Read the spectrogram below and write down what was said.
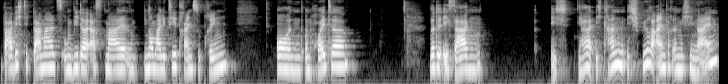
war wichtig damals, um wieder erstmal Normalität reinzubringen. Und, und heute würde ich sagen, ich, ja, ich kann, ich spüre einfach in mich hinein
